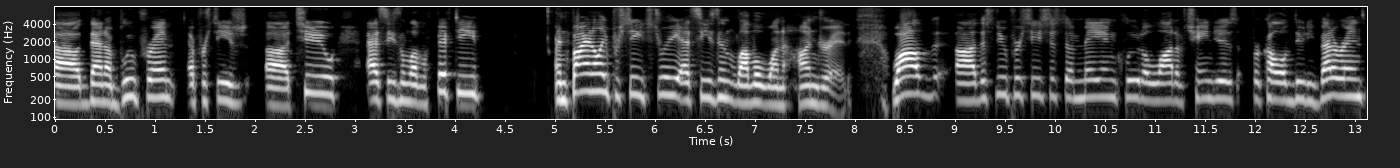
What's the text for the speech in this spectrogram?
uh, then a blueprint at prestige uh, two at season level 50. And finally, Prestige 3 at season level 100. While uh, this new Prestige system may include a lot of changes for Call of Duty veterans,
